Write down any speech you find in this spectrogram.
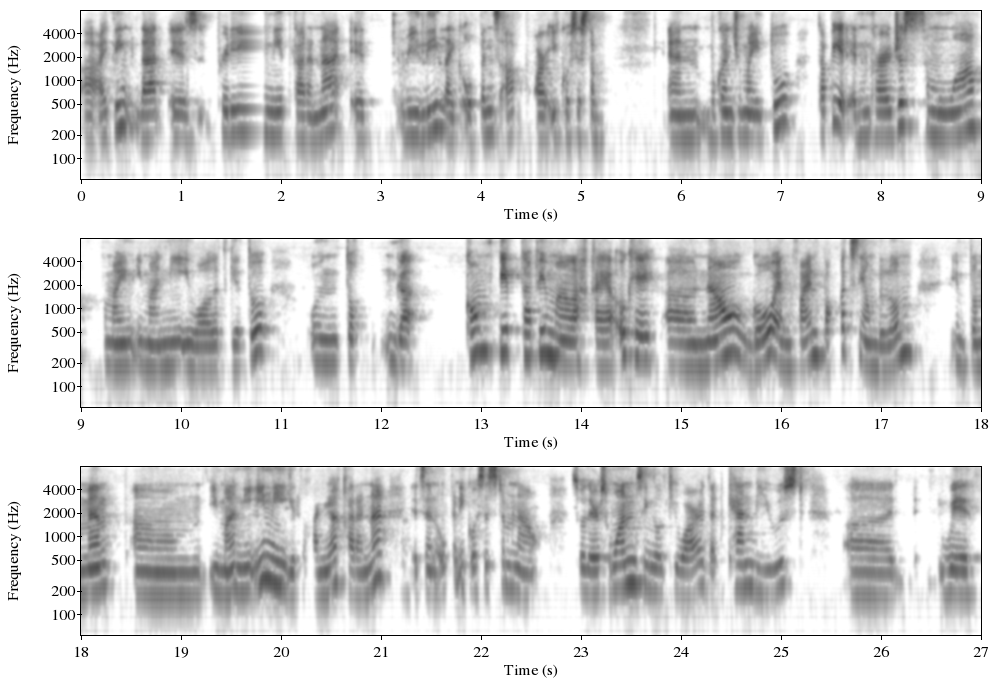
Uh, I think that is pretty neat karena it really like opens up our ecosystem. And bukan cuma itu, tapi it encourages semua pemain imani e-wallet gitu untuk nggak compete tapi malah kayak oke okay, uh, now go and find pockets yang belum implement um, imani ini gitu kan ya karena it's an open ecosystem now so there's one single QR that can be used uh, with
